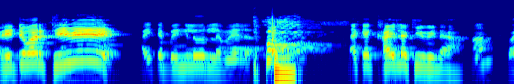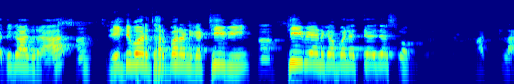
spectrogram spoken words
రెడ్డివారి టీవీ. అయితే బెంగళూరులో మేలు. నాకే ఖైల టీవీనా. ఆ? అది కాదురా. ఆ. రెడ్డివారి దర్బార్ అనగా టీవీ. ఆ. టీవీ అనగా భలే తేజస్వం. అట్లా?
